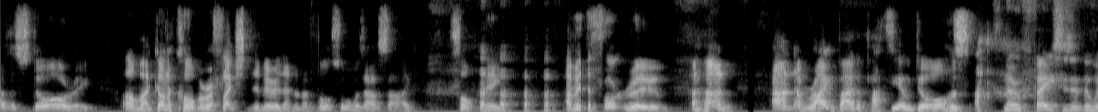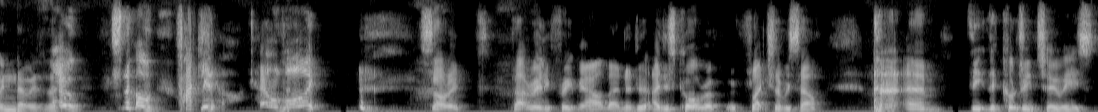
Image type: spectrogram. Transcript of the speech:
as a story. Oh my God, I caught my reflection in the mirror then, and I thought someone was outside. Fuck me. I'm in the front room, and, and I'm right by the patio doors. no faces at the window, is there? no, it's no fucking hell, boy. Sorry, that really freaked me out then. I just caught a reflection of myself. um, the the Conjuring Two is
